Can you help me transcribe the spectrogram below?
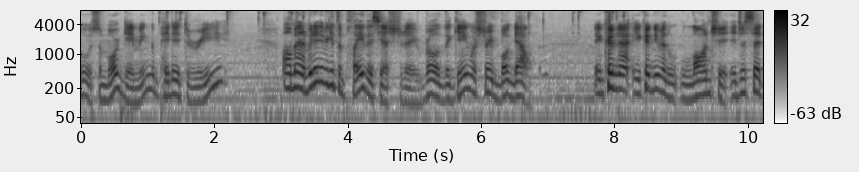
Oh, some more gaming. Payday 3? Oh man, we didn't even get to play this yesterday. Bro, the game was straight bugged out. It couldn't you couldn't even launch it. It just said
